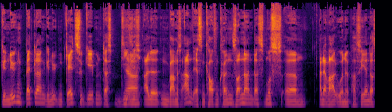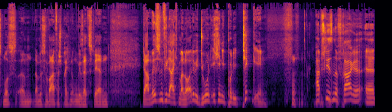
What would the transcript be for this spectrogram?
genügend Bettlern genügend Geld zu geben, dass die ja. sich alle ein warmes Abendessen kaufen können, sondern das muss ähm, an der Wahlurne passieren, das muss, ähm, da müssen Wahlversprechen umgesetzt werden. Da müssen vielleicht mal Leute wie du und ich in die Politik gehen. Abschließende Frage, äh,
